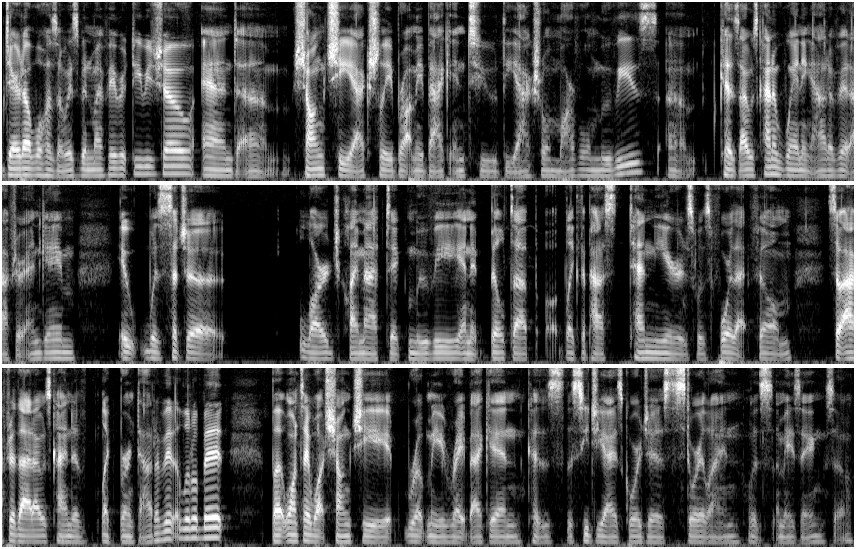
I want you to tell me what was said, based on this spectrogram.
Daredevil has always been my favorite TV show, and um, Shang-Chi actually brought me back into the actual Marvel movies because I was kind of waning out of it after Endgame. It was such a large climactic movie, and it built up like the past 10 years was for that film. So after that, I was kind of like burnt out of it a little bit. But once I watched Shang-Chi, it wrote me right back in because the CGI is gorgeous, the storyline was amazing. So.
